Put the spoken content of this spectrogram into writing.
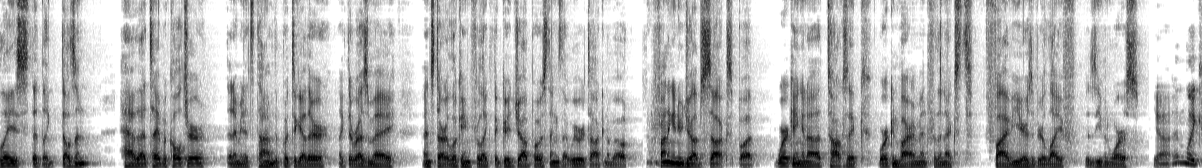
place that like doesn't have that type of culture, then I mean it's time to put together like the resume and start looking for like the good job postings that we were talking about. Finding a new job sucks, but working in a toxic work environment for the next 5 years of your life is even worse. Yeah, and like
